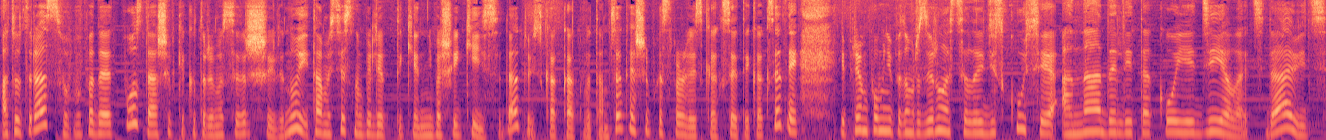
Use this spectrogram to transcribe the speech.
А тут раз выпадает пост, да, ошибки, которые мы совершили. Ну, и там, естественно, были такие небольшие кейсы, да, то есть как, как вы там с этой ошибкой справлялись, как с этой, как с этой. И прям помню, потом развернулась целая дискуссия, а надо ли такое делать, да, ведь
